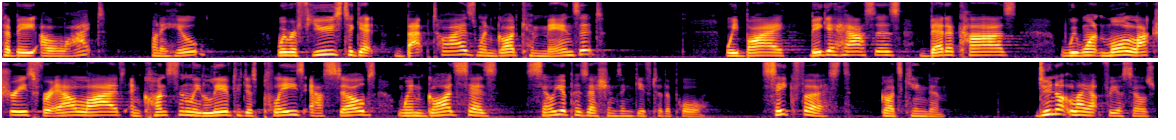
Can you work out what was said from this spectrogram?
to be a light on a hill, we refuse to get baptized when God commands it. We buy bigger houses, better cars, we want more luxuries for our lives and constantly live to just please ourselves when God says, sell your possessions and give to the poor. Seek first God's kingdom. Do not lay up for yourselves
